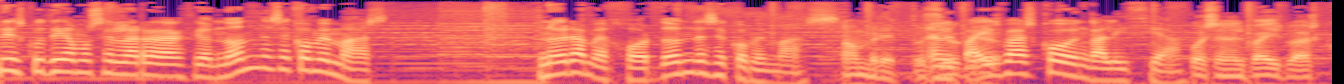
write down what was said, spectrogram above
discutíamos en la redacción, ¿dónde se come más? No era mejor, ¿dónde se come más? Hombre, pues ¿En el País creo- Vasco o en Galicia? Pues en el País Vasco.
